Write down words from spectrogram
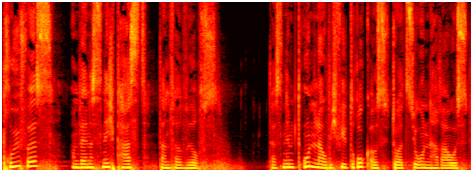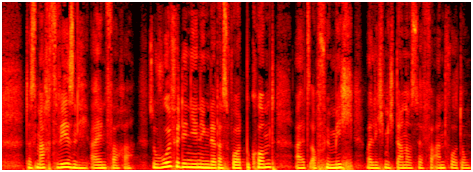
prüf es und wenn es nicht passt, dann verwirf's. Das nimmt unglaublich viel Druck aus Situationen heraus. Das macht es wesentlich einfacher. Sowohl für denjenigen, der das Wort bekommt, als auch für mich, weil ich mich dann aus der Verantwortung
